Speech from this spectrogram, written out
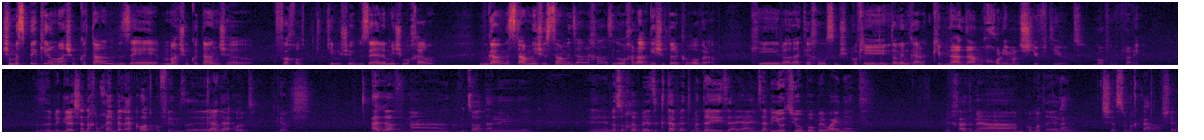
שמספיק כאילו משהו קטן, וזה משהו קטן שהופך אותו, כאילו שהוא זהה למישהו אחר, וגם אם סתם מישהו שם את זה עליך, זה גורם לך להרגיש יותר קרוב אליו. כי לא יודע, כי אנחנו סוג של קופים מטומטמים כאלה. כי בני אדם חולים על שבטיות, באופן כללי. זה בגלל שאנחנו חיים בלהקות, קופים זה כן. בלהקות. כן. אגב, מהקבוצות, אני לא זוכר באיזה כתב עת מדעי זה היה, אם זה היה ביוטיוב או בוויינט, באחד מהמקומות האלה, שעשו מחקר ש...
